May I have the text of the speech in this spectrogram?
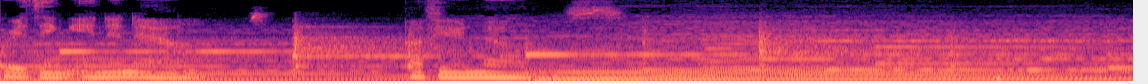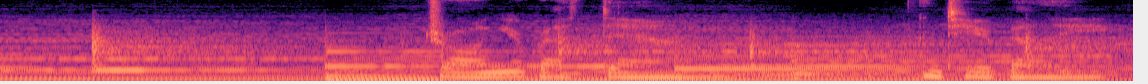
Breathing in and out of your nose. Drawing your breath down into your belly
